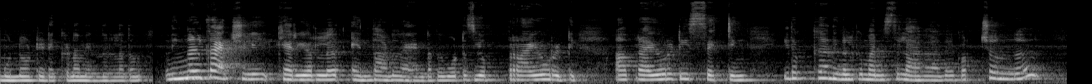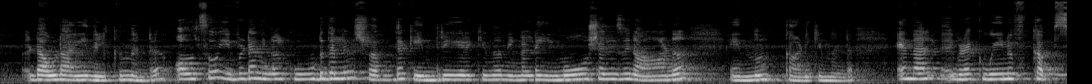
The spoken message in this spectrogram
മുന്നോട്ടെടുക്കണം എന്നുള്ളതും. നിങ്ങൾക്ക് ആക്ച്വലി കരിയറിൽ എന്താണ് വേണ്ടത്? വാട്ട് ഇസ് യുവർ പ്രയോറിറ്റി ആ പ്രയോറിറ്റി സെറ്റിംഗ് ഇതൊക്കെ നിങ്ങൾക്ക് മനസ്സിലാകാതെ കുറച്ചൊന്ന് ഡൗൺ ആയി നിൽക്കുന്നുണ്ട്. ഓൾസോ ഇവിടെ നിങ്ങൾ കൂടുതൽ ശ്രദ്ധ കേന്ദ്രീകരിക്കുന്നത് നിങ്ങളുടെ ഇമോഷൻസിനാണ് എന്നും കാണിക്കുന്നുണ്ട്. എന്നാൽ ഇവിടെ queen of cups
